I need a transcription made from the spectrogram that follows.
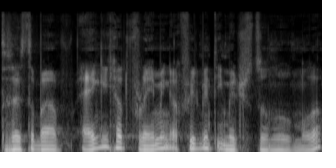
Das heißt aber, eigentlich hat Framing auch viel mit Image zu tun, oder?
